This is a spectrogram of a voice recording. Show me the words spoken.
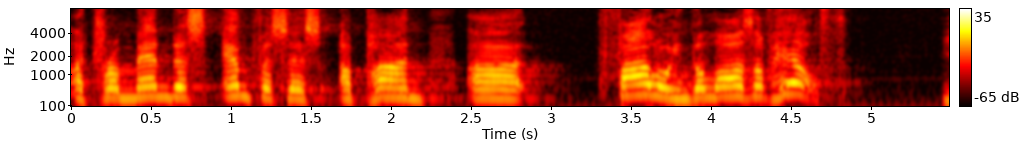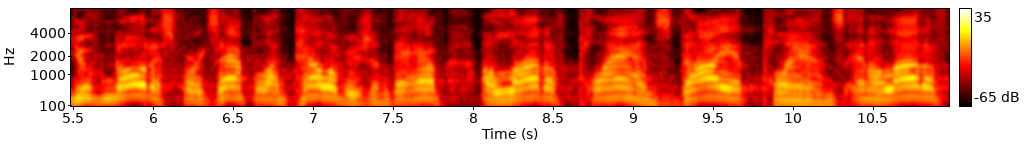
a tremendous emphasis upon uh, following the laws of health. You've noticed, for example, on television, they have a lot of plans, diet plans, and a lot of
